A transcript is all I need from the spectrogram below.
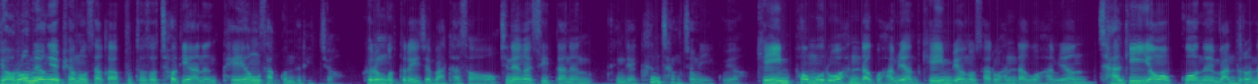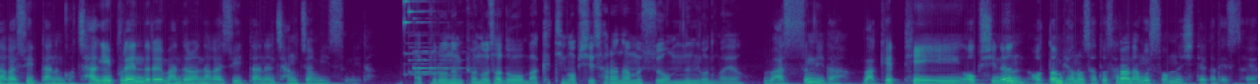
여러 명의 변호사가 붙어서 처리하는 대형 사건들이 있죠. 그런 것들을 이제 맡아서 진행할 수 있다는 굉장히 큰 장점이 있고요. 개인 펌으로 한다고 하면, 개인 변호사로 한다고 하면 자기 영업권을 만들어 나갈 수 있다는 것, 자기 브랜드를 만들어 나갈 수 있다는 장점이 있습니다. 앞으로는 변호사도 마케팅 없이 살아남을 수 없는 건가요? 맞습니다. 마케팅 없이는 어떤 변호사도 살아남을 수 없는 시대가 됐어요.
